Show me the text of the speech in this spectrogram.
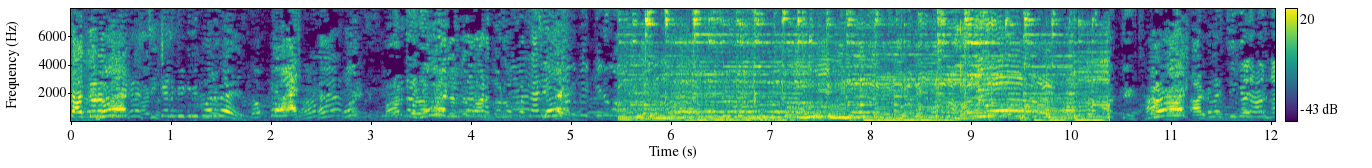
তার জন্য চিকেন বিক্রি করবে? চিকেন বিক্রি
